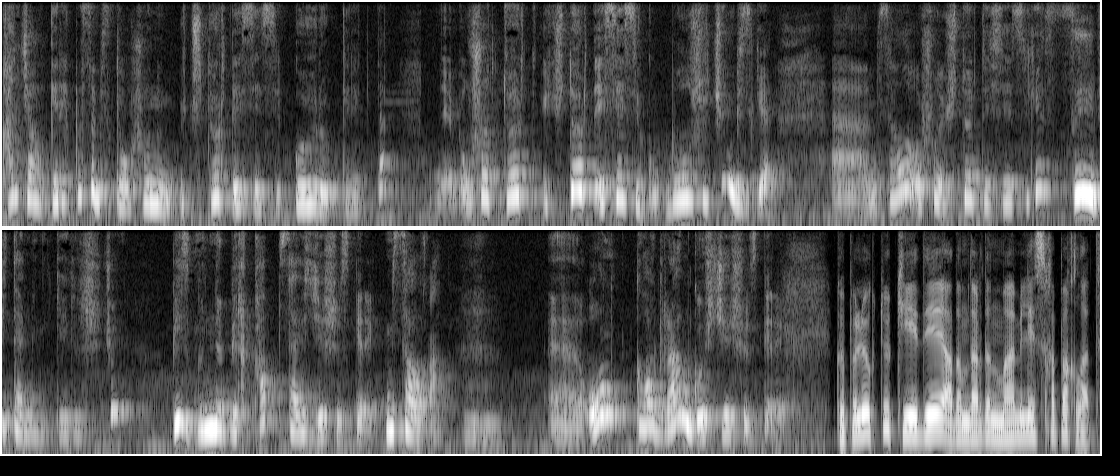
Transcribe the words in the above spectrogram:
канчалык керек болсо бизге ошонун үч төрт эсеси көбүрөөк керек да. Э, ошо төрт үч төрт эсеси болуш үчүн бизге мисалы ошол үч төрт эсесиге с витамини келиш үчүн биз күнүнө бир кап сабиз жешибиз керек мисалга. Э, он килограмм көч жешибиз керек көпөлөктү кээде адамдардын мамилеси капа кылат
